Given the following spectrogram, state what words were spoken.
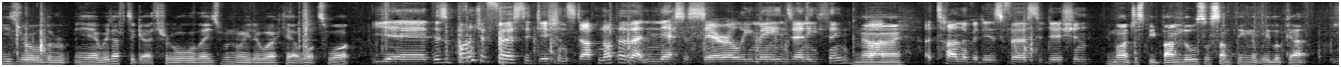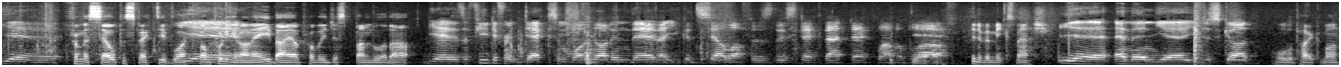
These are all the yeah. We'd have to go through all of these, wouldn't we, to work out what's what? Yeah, there's a bunch of first edition stuff. Not that that necessarily means anything, No, but a ton of it is first edition. it might just be bundles or something that we look at Yeah, from a sell perspective. Like if I'm putting it on eBay, I'd probably just bundle it up. yeah. There's a few different decks and whatnot in there that you could sell off as this deck, that deck, blah blah blah. Yeah, bit of a mix mash. Yeah, and then yeah, you just got All the Pokemon.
